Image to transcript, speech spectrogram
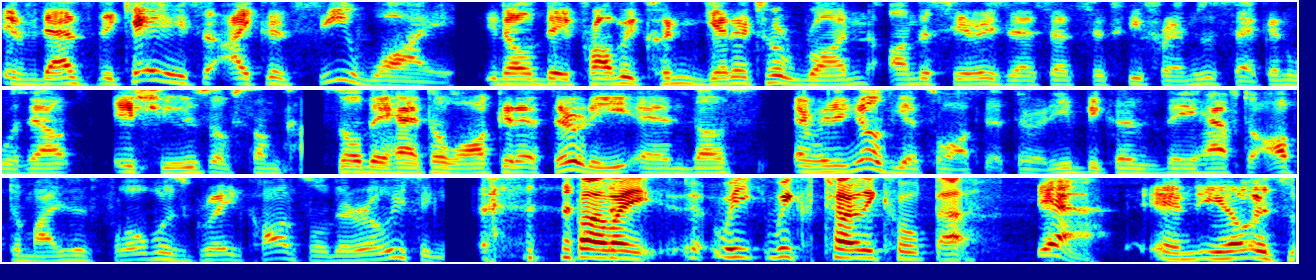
if that's the case, I could see why. You know, they probably couldn't get it to run on the Series S at 60 frames a second without issues of some kind. So they had to lock it at 30, and thus everything else gets locked at 30 because they have to optimize it for what was great console they're releasing. By the way, we we totally called that. Yeah, and you know it's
